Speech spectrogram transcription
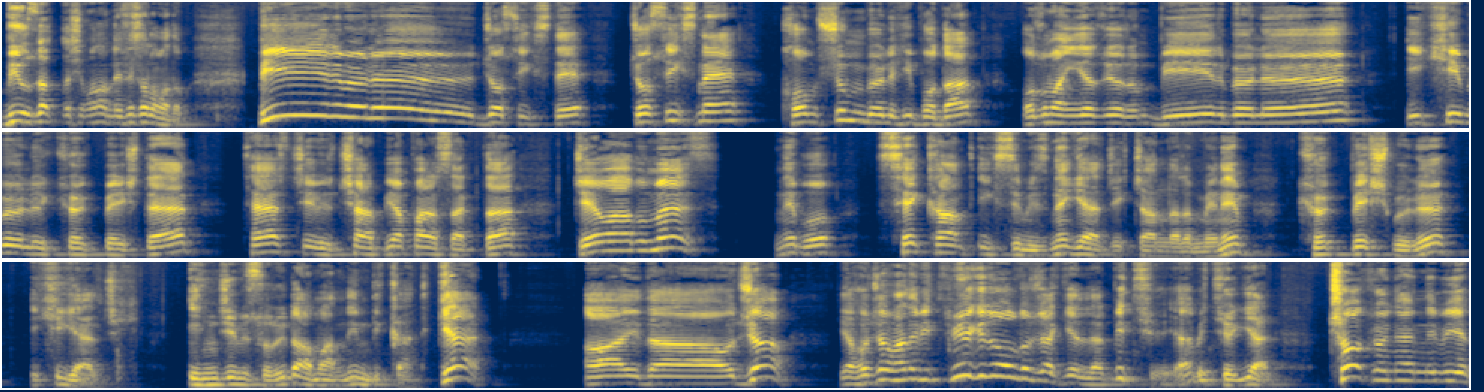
Bir uzaklaşım ama nefes alamadım. 1 bölü Jos X'ti. Jos X ne? Komşum bölü hipodan. O zaman yazıyorum 1 bölü 2 bölü kök 5'ten ters çevir çarp yaparsak da cevabımız ne bu? Sekant x'imiz ne gelecek canlarım benim? Kök 5 bölü 2 gelecek. İnce bir soruydu aman diyeyim dikkat. Gel. Ayda hocam. Ya hocam hani bitmiyor ki dolduracak yerler. Bitiyor ya bitiyor gel. Çok önemli bir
